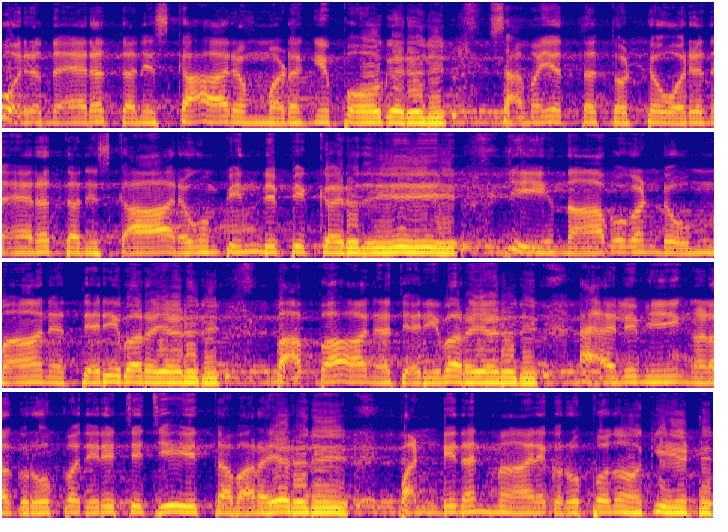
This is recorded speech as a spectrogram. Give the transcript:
ഒരു നേരത്തെ നിസ്കാരം മടങ്ങിപ്പോകരുത്. സമയത്തെ തൊട്ട് ഒരു നേരത്തെ നിസ്കാരവും പിന്തിപ്പിക്കരുത്. ഈ നാവ് കൊണ്ട് ഉമ്മാനെ തെരി പറയരുത് പാപ്പാനെ തെരി പറയരുത് ആലിമീങ്ങളെ ഗ്രൂപ്പ് തിരിച്ച് ചീത്ത പറയരുത്. പണ്ഡിതന്മാരെ ഗ്രൂപ്പ് നോക്കിയിട്ട്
